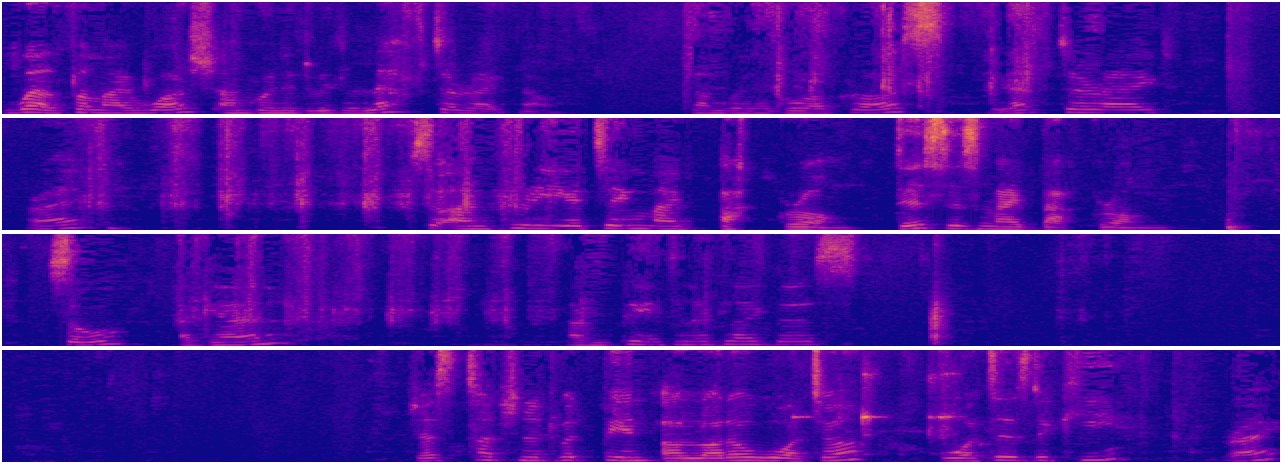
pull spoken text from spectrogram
well, for my wash, I'm going to do it left to right now. So I'm going to go across, left to right, right? So I'm creating my background. This is my background. So again, I'm painting it like this. Just touching it with paint, a lot of water. Water is the key, right?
